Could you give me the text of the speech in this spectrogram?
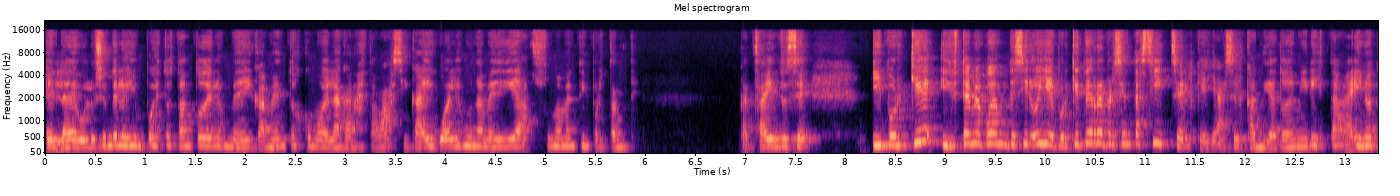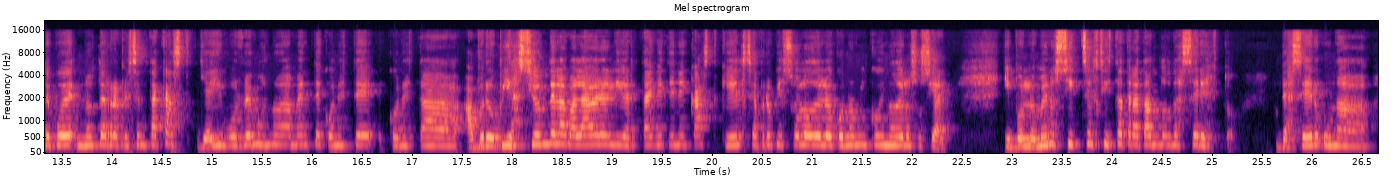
la devolución de los impuestos tanto de los medicamentos como de la canasta básica, igual es una medida sumamente importante. ¿Cachai? Entonces, ¿Y por qué? Y usted me puede decir, oye, ¿por qué te representa Sichel, que ya es el candidato de mi lista, y no te, puede, no te representa Cast? Y ahí volvemos nuevamente con, este, con esta apropiación de la palabra libertad que tiene Cast, que él se apropia solo de lo económico y no de lo social. Y por lo menos Sichel sí está tratando de hacer esto, de hacer una,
